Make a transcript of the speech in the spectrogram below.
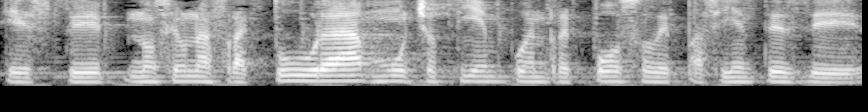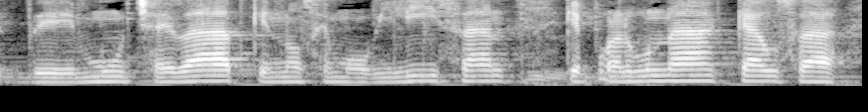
este, no sé, una fractura, mucho tiempo en reposo de pacientes de, de mucha edad que no se movilizan, que por alguna causa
